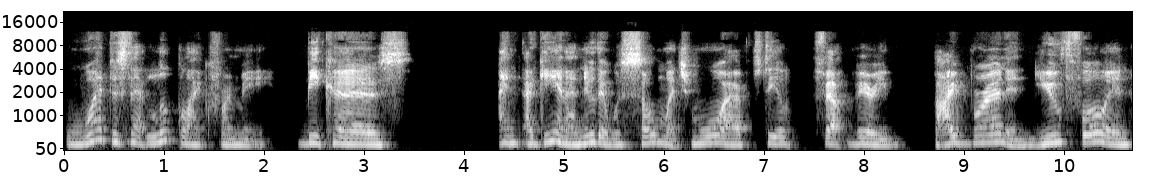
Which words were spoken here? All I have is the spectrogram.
what does that look like for me? Because I, again, I knew there was so much more. I still felt very vibrant and youthful and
